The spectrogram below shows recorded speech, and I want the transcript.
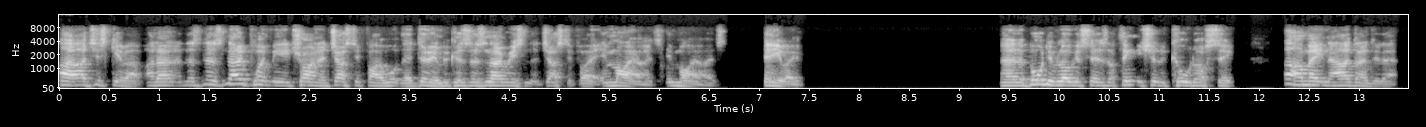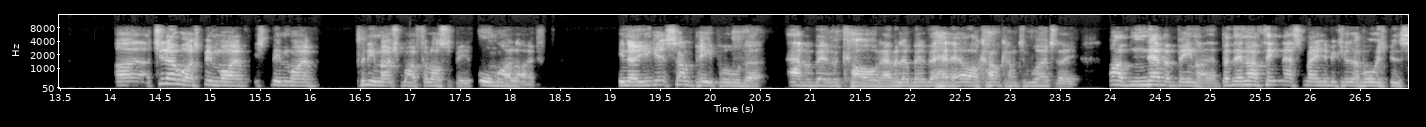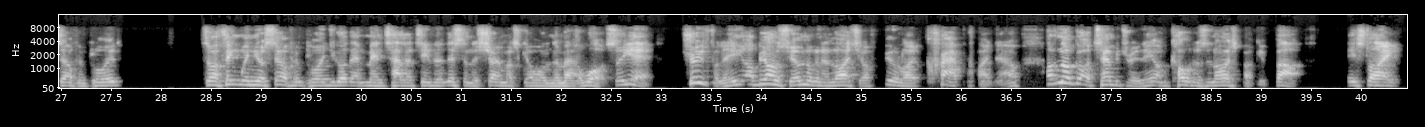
I, I just give up. I don't. There's there's no point me trying to justify what they're doing because there's no reason to justify it in my eyes. In my eyes. Anyway, uh, the boarding vlogger says, I think you should have called off sick. Oh, mate, no, I don't do that. Uh, do you know what? It's been my, it's been my, pretty much my philosophy all my life. You know, you get some people that have a bit of a cold, have a little bit of a headache. Oh, I can't come to work today. I've never been like that. But then I think that's mainly because I've always been self employed. So I think when you're self employed, you got that mentality that, listen, the show must go on no matter what. So, yeah, truthfully, I'll be honest with you, I'm not going to lie to you. I feel like crap right now. I've not got a temperature or anything. I'm cold as an ice bucket, but it's like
